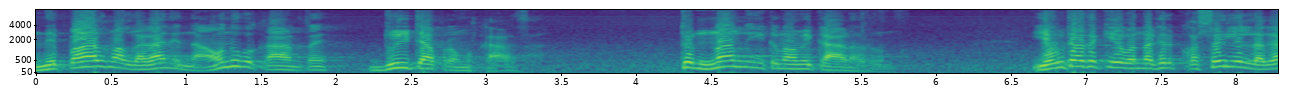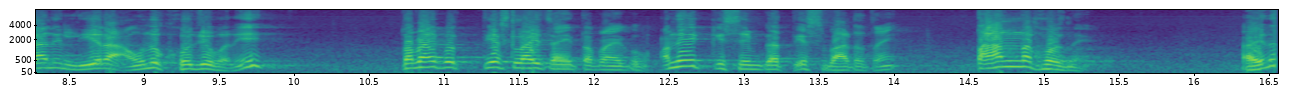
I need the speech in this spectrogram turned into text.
नेपालमा लगानी नआउनुको कारण चाहिँ दुईवटा प्रमुख कारण छ। त्यो नन इकोनोमिक कारणहरू हुन्। एउटा त के भन्दाखेरि कसैले लगानी लिएर आउनु खोज्यो भने तपाईँको त्यसलाई चाहिँ तपाईँको अनेक किसिमका त्यसबाट चाहिँ तान्न खोज्ने। होइन?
